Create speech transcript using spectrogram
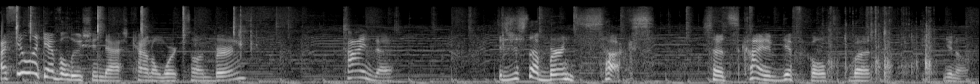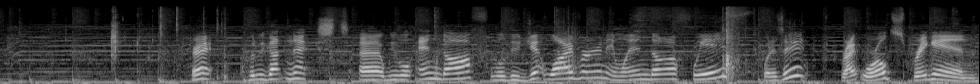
I feel like Evolution Dash kind of works on Burn. Kinda. It's just that Burn sucks. So it's kind of difficult, but, you know. All right, who do we got next? Uh, we will end off, we'll do Jet Wyvern, and we'll end off with, what is it? Right World Spriggan.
